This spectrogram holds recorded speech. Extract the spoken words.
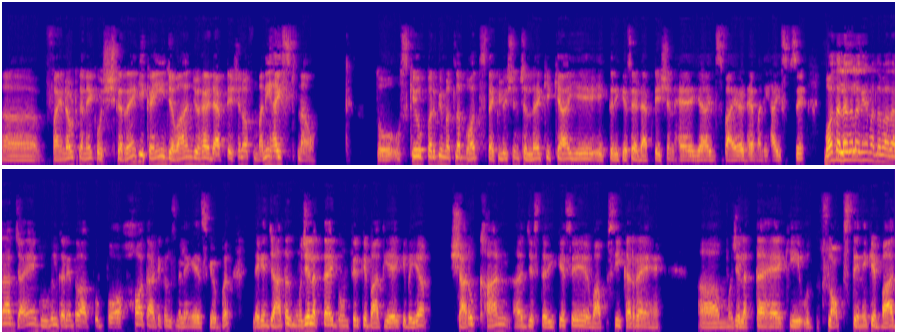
फाइंड आउट करने की कोशिश कर रहे हैं कि कहीं जवान जो है अडेप्टेशन ऑफ़ मनी हाइस्ट ना हो। तो उसके ऊपर भी मतलब बहुत स्पेकुलेशन चल रहा है कि क्या ये एक तरीके से अडेप्टेशन है या इंस्पायर्ड है मनी हाइस्ट से। बहुत अलग अलग है मतलब अगर आप जाएँ गूगल करें तो आपको बहुत आर्टिकल्स मिलेंगे इसके ऊपर। लेकिन जहाँ तक मुझे लगता है, घूम फिर के बात यह है कि भैया शाहरुख खान जिस तरीके से वापसी कर रहे हैं मुझे लगता है कि फ्लॉप्स देने के बाद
